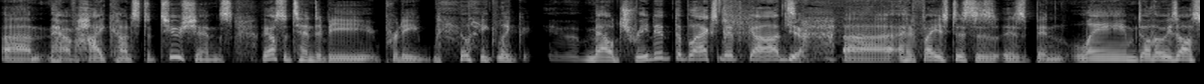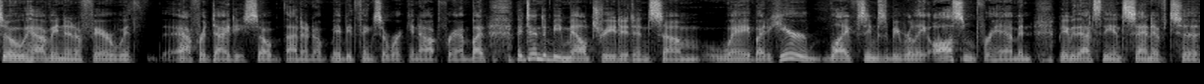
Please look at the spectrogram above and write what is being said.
um, have high constitutions. They also tend to be pretty like like maltreated. The blacksmith gods. Yeah. Uh, Hephaestus has, has been lamed, although he's also having an affair with Aphrodite. So I don't know. Maybe things are working out for him, but they tend to be maltreated in some way. But here, life seems to be really awesome for him, and maybe that's the incentive to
